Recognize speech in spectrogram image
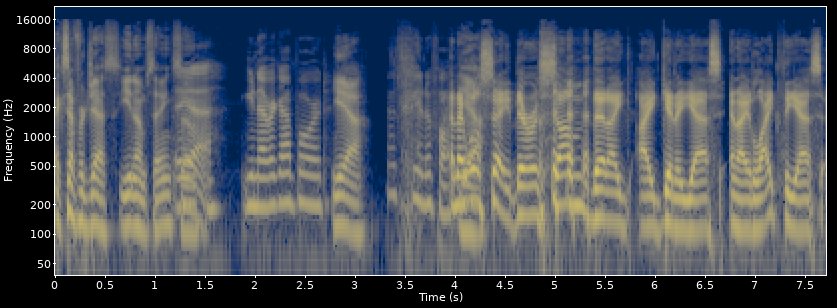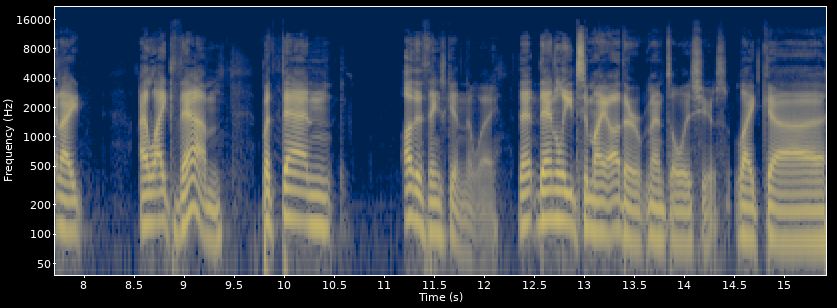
Except for Jess, you know what I'm saying? So yeah. You never got bored. yeah. That's beautiful. And I Yeah. will say there are some that I I get a yes, and I like the yes, and I I like them, but then other things get in the way. That then lead to my other mental issues, like uh,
